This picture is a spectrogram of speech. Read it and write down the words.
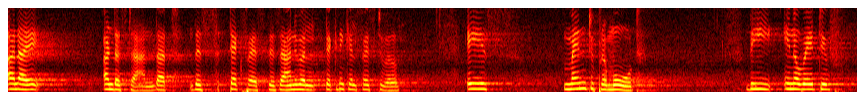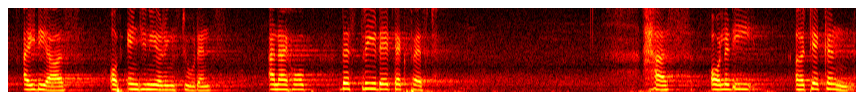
And I understand that this Tech Fest, this annual technical festival, is meant to promote the innovative ideas of engineering students. And I hope this three day Tech Fest has already uh, taken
